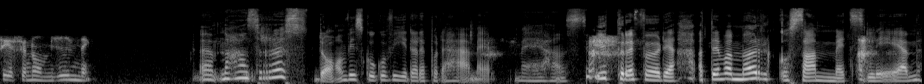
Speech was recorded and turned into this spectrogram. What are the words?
se sin omgivning. Um, hans röst då, om vi skulle gå vidare på det här med, med hans yttre fördel, att den var mörk och sammetslen.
